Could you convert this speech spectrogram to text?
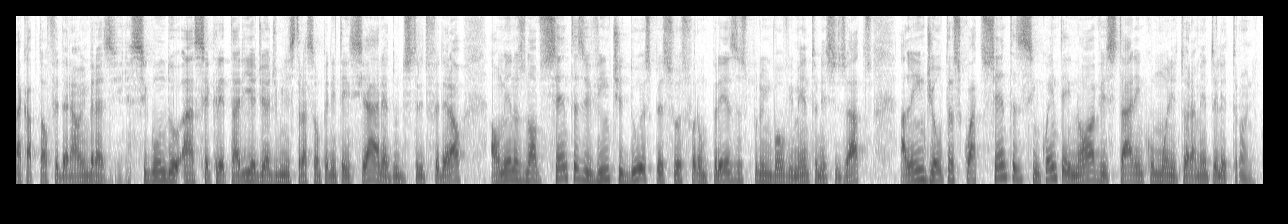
na capital federal, em Brasília. Segundo a Secretaria de Administração Penitenciária do Distrito Federal, ao menos 922 pessoas foram presas por envolvimento nesses atos, além de outras 459 estarem com monitoramento eletrônico.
